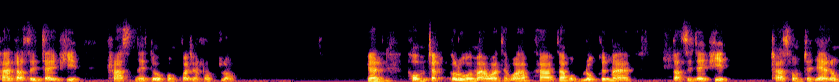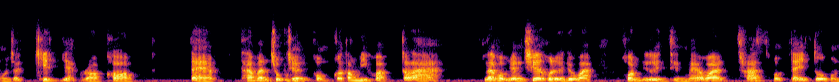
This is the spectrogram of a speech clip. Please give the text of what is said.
ถ้าตัดสินใจผิด trust ในตัวผมก็จะลดลง งั้นผมจะกลัวมากว่าถ้าถ้าถ้าผมลุกขึ้นมา ตัดสินใจผิด trust ผมจะแย่ลงผมจะคิดอย่างรอบคอบ แต่ถ้ามันฉุกเฉินผมก็ต้องมีความกล้า และผมยังเชื่อคนอื่นด้วยว่าคนอื่นถึงแม้ว่า trust ในตัวผม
